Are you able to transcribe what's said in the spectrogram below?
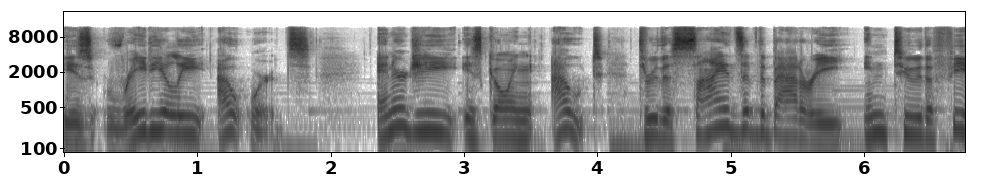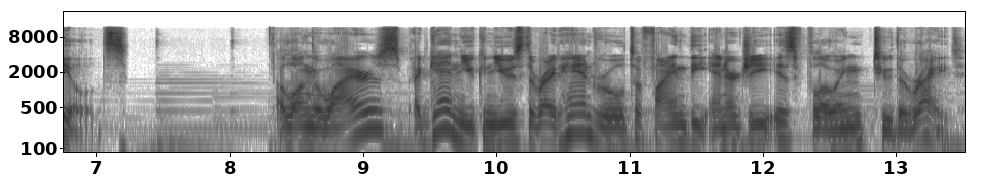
is radially outwards. Energy is going out through the sides of the battery into the fields. Along the wires, again, you can use the right-hand rule to find the energy is flowing to the right.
